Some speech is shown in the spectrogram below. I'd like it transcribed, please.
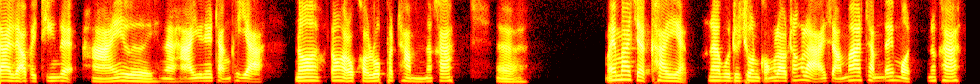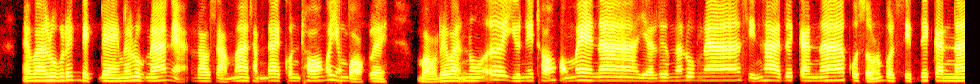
ได้แล้วเอาไปทิ้งเลยหายเลยนะหายอยู่ในถังขยะเนาะต้องเราเคารพพระธรรมนะคะเอ่อไม่มาจากใครอะนะบุตรชนของเราทั้งหลายสามารถทำได้หมดนะคะไม่ว่าลูกเล็กเด็กแดงนะลูกนะเนี่ยเราสามารถทำได้คนท้องก็ยังบอกเลย บอกเลยว่าหนูเอ้ยอยู่ในท้องของแม่นะอย่าลืมนะลูกนะศีลห้าด้วยกันนะกุศลบทสิบด้วยกันนะ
